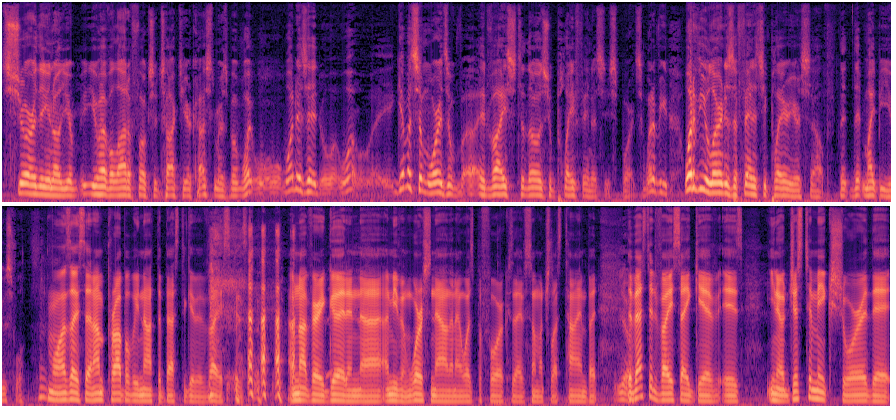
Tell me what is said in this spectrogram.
sure that you know you you have a lot of folks who talk to your customers, but what what is it? What give us some words of uh, advice to those who play fantasy sports. What have you What have you learned as a fantasy player yourself that, that might be useful? Well, as I said, I'm probably not the best to give advice because I'm not very good, and uh, I'm even worse now than I was before because I have so much less time. But yeah. the best advice I give is, you know, just to make sure that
